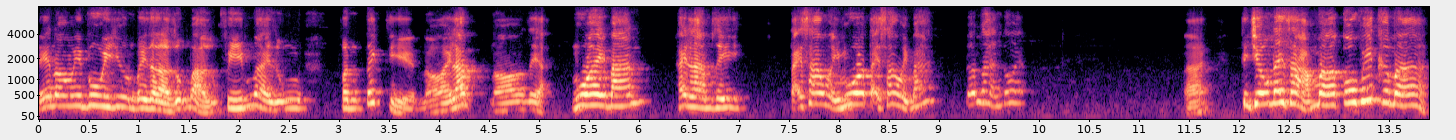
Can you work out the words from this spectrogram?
Thế nó mới vui chứ, bây giờ Dũng bảo Dũng phím này Dũng phân tích thì nó ấy lắm, nó gì ạ? Mua hay bán, hay làm gì? Tại sao phải mua, tại sao phải bán? Đơn giản thôi. Đấy. thị trường nay giảm mà, covid cơ mà.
